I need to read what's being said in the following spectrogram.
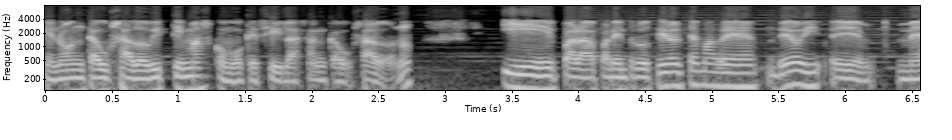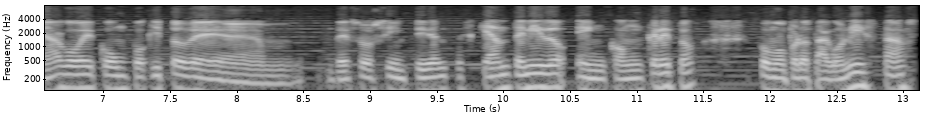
que no han causado víctimas como que sí las han causado, ¿no? Y para, para introducir el tema de, de hoy, eh, me hago eco un poquito de, de, esos incidentes que han tenido en concreto como protagonistas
